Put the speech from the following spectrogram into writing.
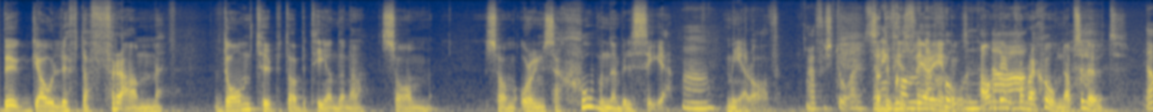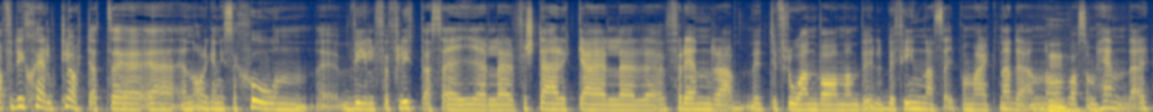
bygga och lyfta fram de typer av beteendena som som organisationen vill se mm. mer av. Jag förstår. Så, så det, det finns kombination. Flera ja, det är en kombination, absolut. Ja, för det är självklart att eh, en organisation eh, vill förflytta sig eller förstärka eller eh, förändra utifrån var man vill befinna sig på marknaden och mm. vad som händer.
